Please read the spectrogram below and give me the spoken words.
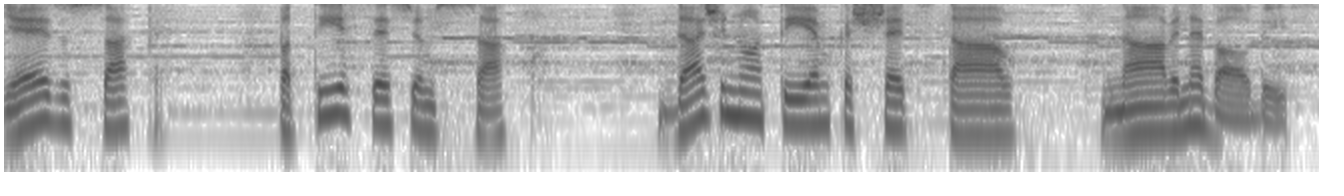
Jēzus saka, patiesi es jums saku, daži no tiem, kas šeit stāv, nāvi nebaudīs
